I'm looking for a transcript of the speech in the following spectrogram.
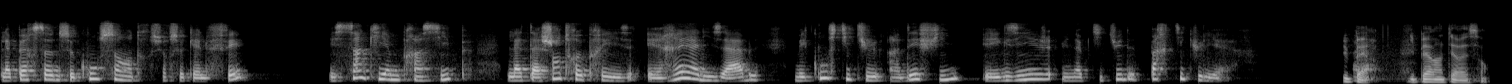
la personne se concentre sur ce qu'elle fait. Et cinquième principe, la tâche entreprise est réalisable, mais constitue un défi et exige une aptitude particulière. Super, hyper intéressant.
